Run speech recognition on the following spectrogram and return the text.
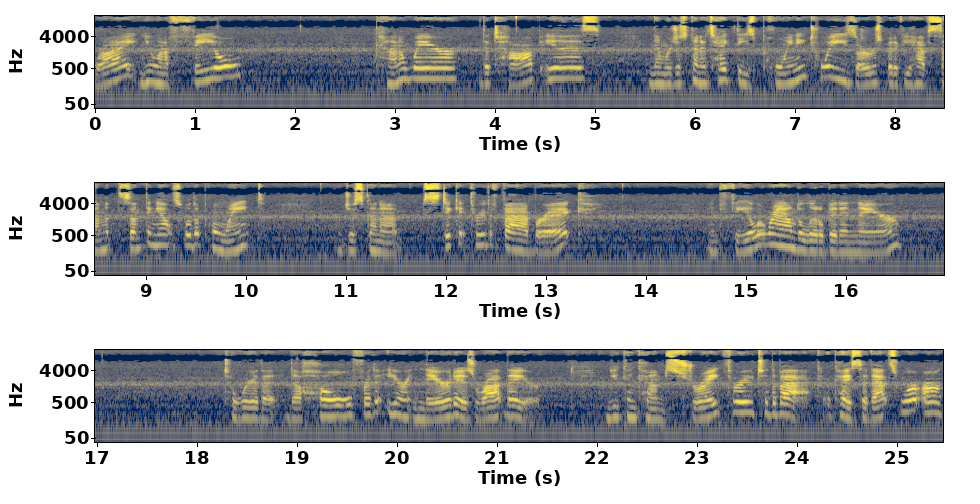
right, you wanna feel kind of where the top is. And then we're just gonna take these pointy tweezers, but if you have some something else with a point, I'm just gonna stick it through the fabric and feel around a little bit in there to where the, the hole for the earring, and there it is right there. You can come straight through to the back. Okay, so that's where our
